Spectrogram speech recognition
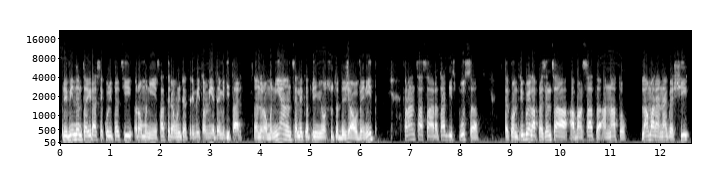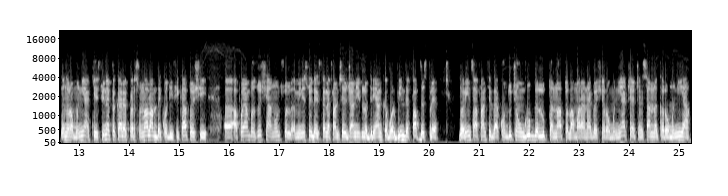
privind întărirea securității României. Statele Unite trimit 1000 de militari în România, înțeleg că primii 100 deja au venit. Franța s-a arătat dispusă să contribuie la prezența avansată a NATO la Marea Neagră și în România, chestiune pe care personal am decodificat-o și uh, apoi am văzut și anunțul ministrului de externe francez Jean-Yves Le Drian că vorbind de fapt despre dorința Franței de a conduce un grup de luptă NATO la Marea Neagră și în România, ceea ce înseamnă că România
